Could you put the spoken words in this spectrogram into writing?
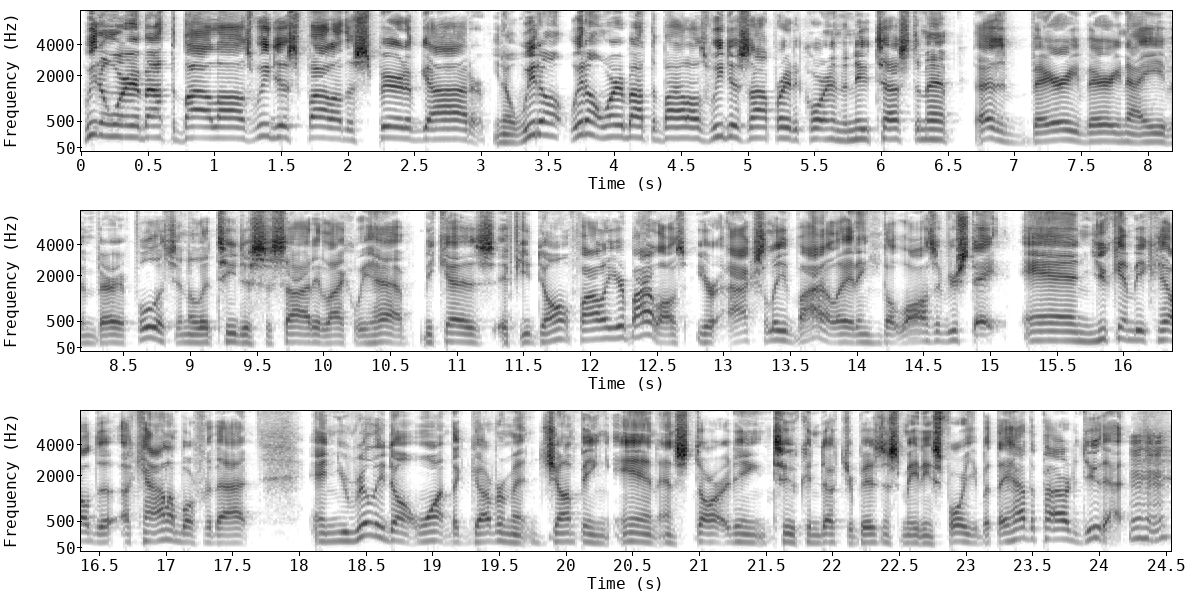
we don't worry about the bylaws. We just follow the spirit of God." Or, you know, we don't we don't worry about the bylaws. We just operate according to the New Testament. That is very very naive and very foolish in a litigious society like we have because if you don't follow your bylaws, you're actually violating the laws of your state and you can be held accountable for that. And you really don't want the government jumping in and starting to conduct your business meetings for you, but they have the power to do that. Mm-hmm.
